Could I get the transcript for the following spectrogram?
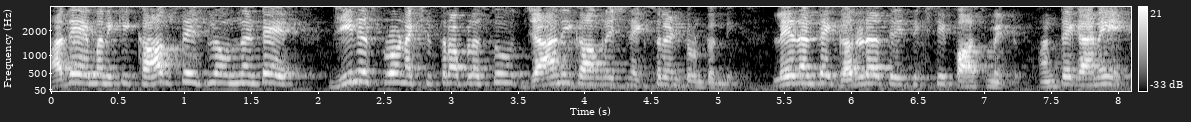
అదే మనకి కాప్ స్టేజ్లో ఉందంటే జీనస్ ప్రో నక్షత్ర ప్లస్ జానీ కాంబినేషన్ ఎక్సలెంట్ ఉంటుంది. లేదంటే గరుడ త్రీ సిక్స్టీ ఫాస్మేట్ అంతేగాని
